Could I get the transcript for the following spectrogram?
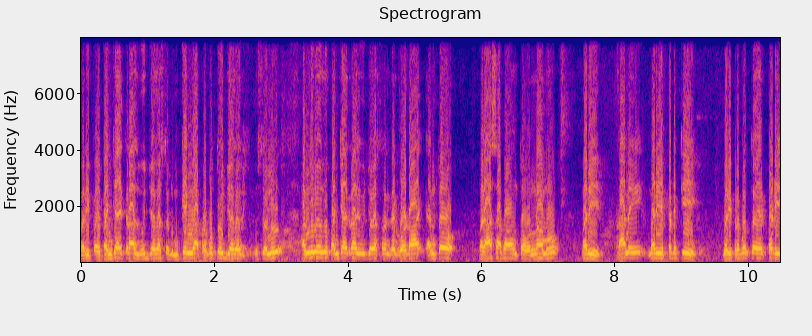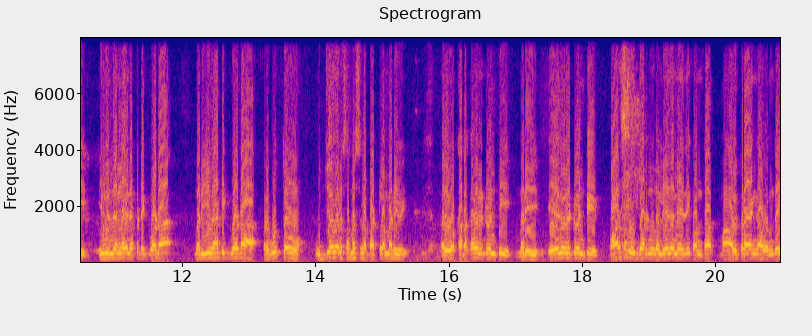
మరి ప- పంచాయతీరాజ్ ఉద్యోగస్తులు ముఖ్యంగా ప్రభుత్వ ఉద్యోగస్తులు అందులోనూ పంచాయతీరాజ్ ఉద్యోగస్తులందరూ కూడా ఎంతో మరి ఆశాభావంతో ఉన్నాము. మరి కానీ మరి ఇప్పటికీ మరి ప్రభుత్వం ఏర్పడి ఎనిమిది నెలలు అయినప్పటికీ కూడా మరి ఈనాటికి కూడా ప్రభుత్వం ఉద్యోగుల సమస్యల పట్ల మరి మరి ఒక రకమైనటువంటి మరి ఏదైనటువంటి పాజిటివ్ ధోరణిలో లేదనేది కొంత మా అభిప్రాయంగా ఉంది.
